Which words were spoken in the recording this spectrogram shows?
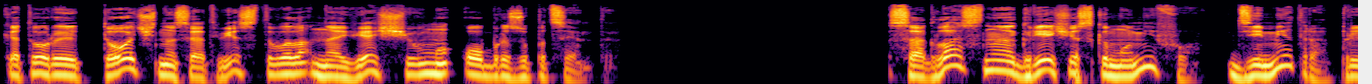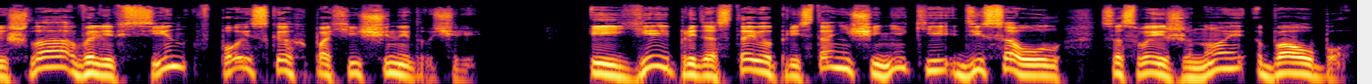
которое точно соответствовало навязчивому образу пациента. Согласно греческому мифу, Диметра пришла в Элевсин в поисках похищенной дочери. И ей предоставил пристанище некий Дисаул со своей женой Баубо.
